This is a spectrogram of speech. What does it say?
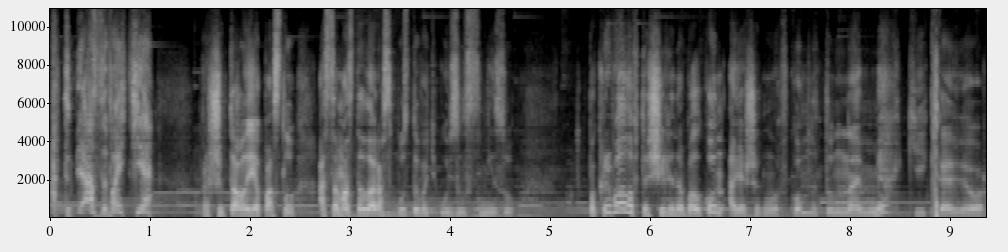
«Отвязывайте!» – прошептала я послу, а сама стала распутывать узел снизу. Покрывало втащили на балкон, а я шагнула в комнату на мягкий ковер.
